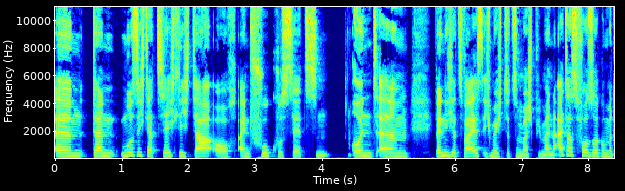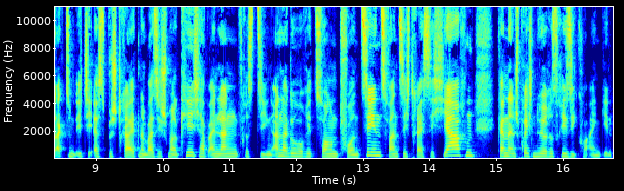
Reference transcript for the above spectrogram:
Ähm, dann muss ich tatsächlich da auch einen Fokus setzen. Und ähm, wenn ich jetzt weiß, ich möchte zum Beispiel meine Altersvorsorge mit Aktien und ETFs bestreiten, dann weiß ich schon mal, okay, ich habe einen langfristigen Anlagehorizont von 10, 20, 30 Jahren, kann da entsprechend höheres Risiko eingehen.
